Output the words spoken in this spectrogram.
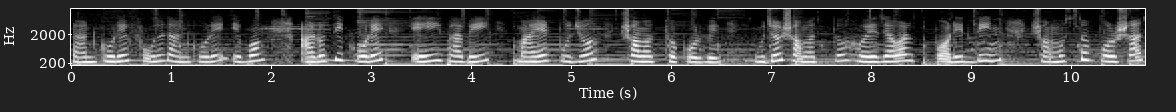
দান করে, ফুল দান করে এবং আরতি করে এইভাবেই মায়ের পুজো সমাপ্ত করবেন। পুজো সমাপ্ত হয়ে যাওয়ার পরের দিন সমস্ত প্রসাদ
